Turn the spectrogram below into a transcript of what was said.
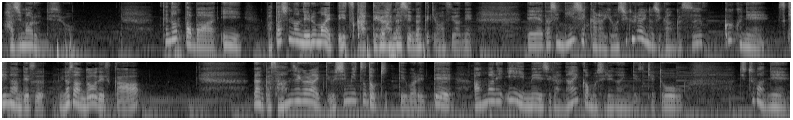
始まるんですよ。ってなった場合私の寝る前っていつかっていう話になってきますよね。で私2時から4時ぐらいの時間がすっごくね好きなんです皆さんどうですか？なんか3時ぐらいって牛蜜時って言われてあんまりいいイメージがないかもしれないんですけど実はね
